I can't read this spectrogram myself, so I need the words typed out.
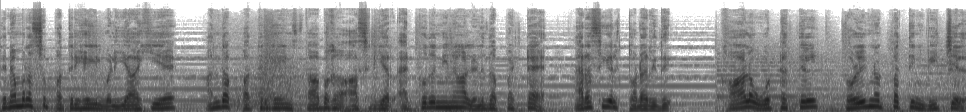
தினமரசு பத்திரிகையில் வெளியாகிய அந்த பத்திரிகையின் ஸ்தாபக ஆசிரியர் அற்புதனினால் எழுதப்பட்ட அரசியல் தொடர் இது. கால ஓட்டத்தில் தொழில்நுட்பத்தின் வீச்சில்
